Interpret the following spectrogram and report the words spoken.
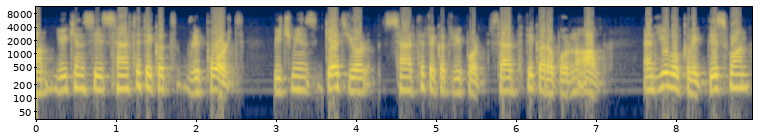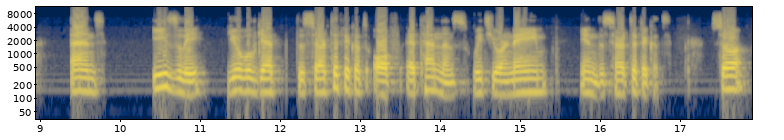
one you can see certificate report which means get your certificate report sertifika raporunu al. And you will click this one and easily you will get the certificate of attendance with your name in the certificate. So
